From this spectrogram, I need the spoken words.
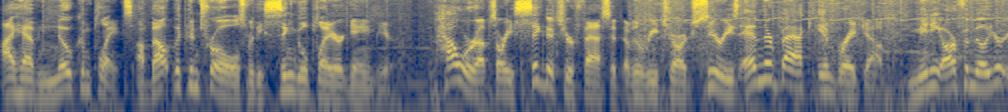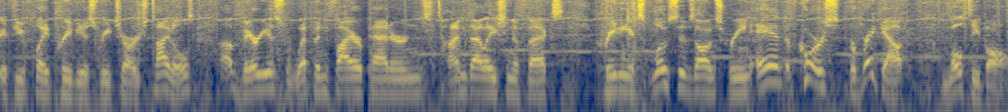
I have no complaints about the controls for the single player game here power ups are a signature facet of the Recharge series, and they're back in Breakout. Many are familiar if you've played previous Recharge titles, uh, various weapon fire patterns, time dilation effects, creating explosives on screen, and, of course, for Breakout, multi ball.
